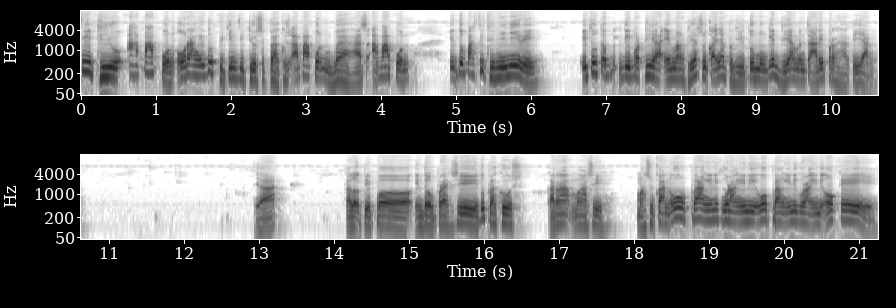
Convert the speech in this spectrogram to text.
video apa pun, orang itu bikin video sebagus apa pun, bahas apa pun, itu pasti dinyinyiri. Itu tipe dia, emang dia sukanya begitu, mungkin dia mencari perhatian ya. Kalau tipe introspeksi itu bagus karena mengasih masukan oh bang ini kurang ini oh bang ini kurang ini. Oke.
